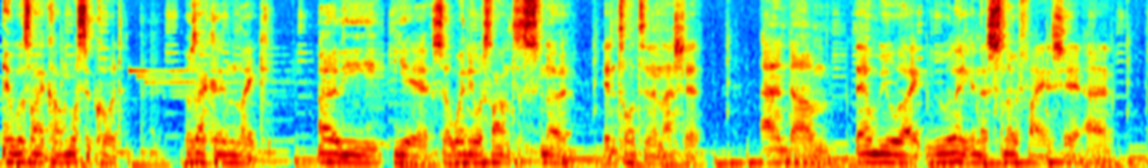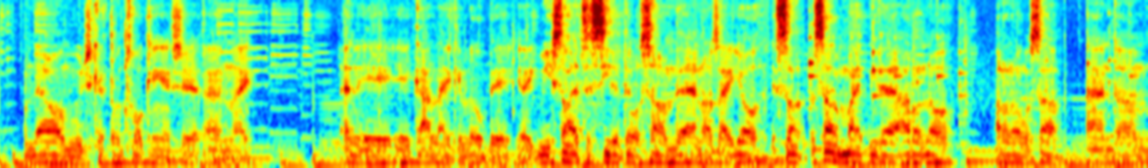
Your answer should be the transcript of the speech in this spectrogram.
it was like um, what's it called? It was like in like early year, so when it was starting to snow in Taunton and that shit. And um, then we were like we were like in a snow fight and shit, and from there on we just kept on talking and shit, and like and it, it got like a little bit like we started to see that there was something there and I was like yo it's some, something might be there. I don't know. I don't know what's up. And um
